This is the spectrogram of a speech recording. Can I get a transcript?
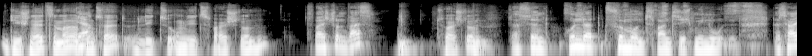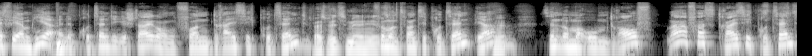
Die schnellste Marathonzeit liegt so um die zwei Stunden. Zwei Stunden was? Zwei Stunden. Das sind 125 Minuten. Das heißt, wir haben hier eine prozentige Steigerung von 30 Prozent. Was willst du mir denn jetzt? 25 Prozent, ja, Ja. sind nochmal oben drauf, ah, fast 30 Prozent.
